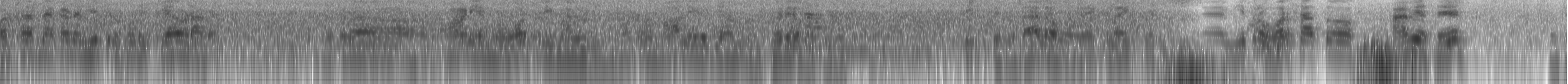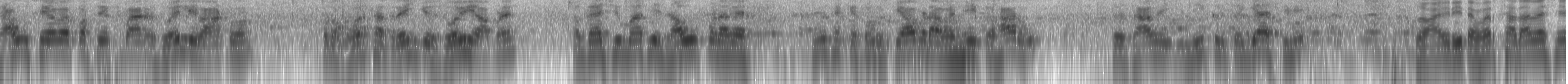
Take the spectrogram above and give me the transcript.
વરસાદના કારણે મિત્રો થોડુંક કેવડાવે. નકર પાણી એમાં ઓસરીમાં આવી જાય આપણો માલ એ જે આમને ભરેલો ઠીક છે ચાલો એક લાઈક કરી. મિત્રો, વરસાદ તો આવે છે. જવું છે હવે પછી એક બાર જોઈ લેવા આંટો. થોડોક વરસાદ રહી ગયો જોઈએ આપણે. અગાશીમાંથી જવું પણ હવે શું છે કે થોડું કેવડાવે નહીં તો સારું. તો જાવી નીકળી તો ગયા છીએ. તો આવી રીતે વરસાદ આવે છે.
